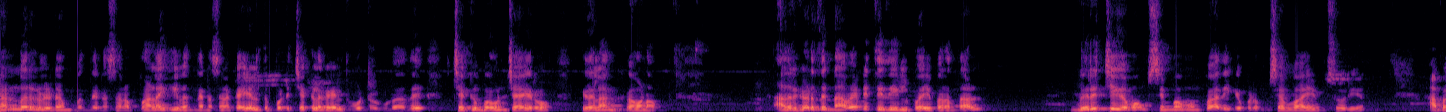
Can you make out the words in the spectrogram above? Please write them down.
நண்பர்களிடம் வந்து என்ன சொன்னால் பழகி வந்து என்ன சொன்னால் கையெழுத்து போட்டு செக்கில் கையெழுத்து போட்டுறக்கூடாது செக்கு பவுன்ஸ் ஆயிரும். இதெல்லாம் கவனம். அதற்கடுத்து நவமி திதியில் போய் பிறந்தால் விருச்சிகமும் சிம்மமும் பாதிக்கப்படும் செவ்வாயும் சூரியனும். அப்ப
